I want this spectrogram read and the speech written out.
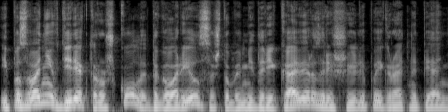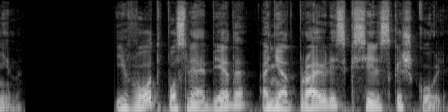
и, позвонив директору школы, договорился, чтобы Мидорикаве разрешили поиграть на пианино. И вот, после обеда, они отправились к сельской школе.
